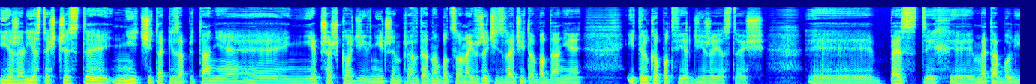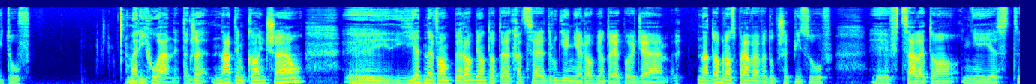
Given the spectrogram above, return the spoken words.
Jeżeli jesteś czysty, nic Ci takie zapytanie y, nie przeszkodzi w niczym, prawda? No bo co, najwyżej Ci zleci to badanie i tylko potwierdzi, że jesteś Y, bez tych y, metabolitów marihuany. Także na tym kończę. Jedne WOMPy robią to THC, drugie nie robią, to jak powiedziałem, na dobrą sprawę według przepisów wcale to nie jest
